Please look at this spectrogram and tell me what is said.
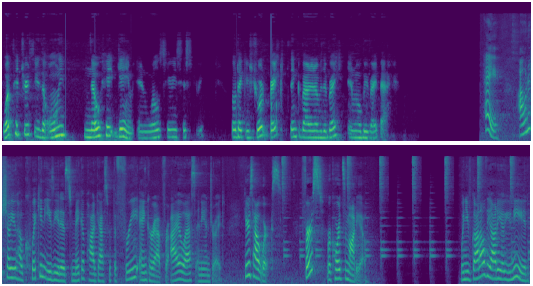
What pitcher threw the only no hit game in World Series history? We'll take a short break, think about it over the break, and we'll be right back. Hey, I want to show you how quick and easy it is to make a podcast with the free Anchor app for iOS and Android. Here's how it works First, record some audio. When you've got all the audio you need,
